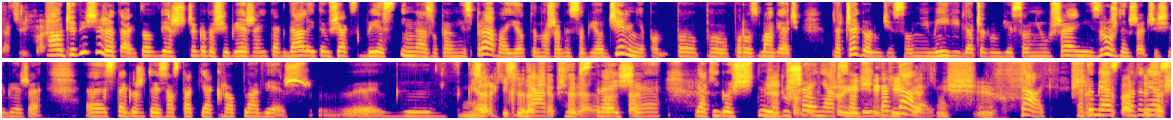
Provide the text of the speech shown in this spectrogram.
jakiegoś. A oczywiście, że tak, to wiesz, z czego to się bierze i tak dalej, to już jakby jest inna zupełnie sprawa i o tym możemy sobie oddzielnie po, po, po, porozmawiać, dlaczego ludzie są niemili, dlaczego ludzie są nieuprzejmi, z różnych rzeczy się bierze, e, z tego, że to jest ostatnia kropla, wiesz, miarki, w, która się przelewa, w stresie, tak. jakiegoś że duszenia w sobie i tak dalej. Jakimś, w, tak, natomiast, natomiast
